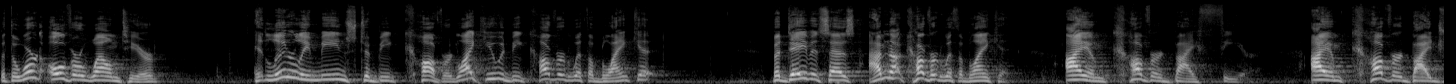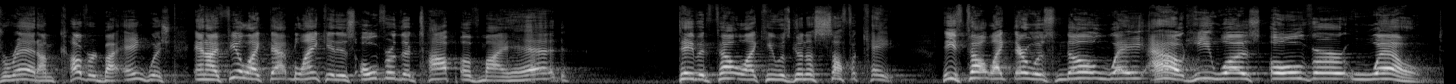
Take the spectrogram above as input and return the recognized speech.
but the word overwhelmed here, it literally means to be covered, like you would be covered with a blanket. But David says, I'm not covered with a blanket. I am covered by fear. I am covered by dread. I'm covered by anguish. And I feel like that blanket is over the top of my head. David felt like he was going to suffocate. He felt like there was no way out. He was overwhelmed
